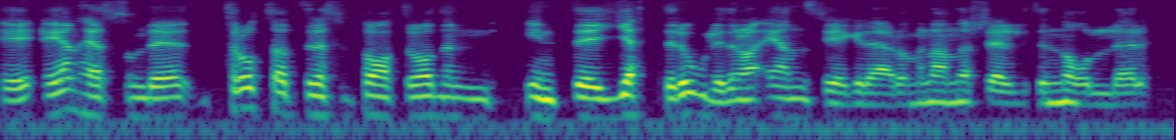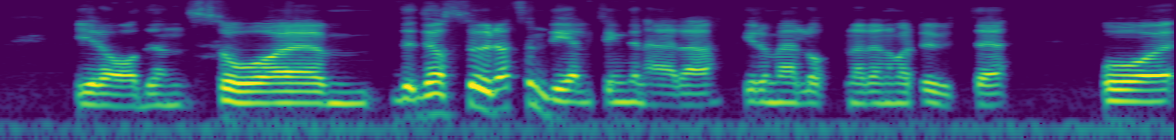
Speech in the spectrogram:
en häst som det, trots att resultatraden inte är jätterolig, den har en seger där, men annars är det lite nollor i raden. Så ehm, det, det, har surrats en del kring den här eh, i de här loppen den har varit ute. Och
